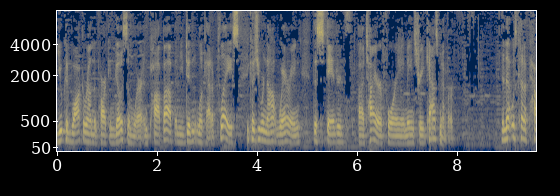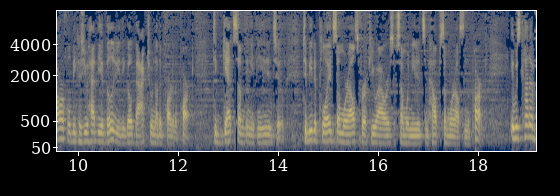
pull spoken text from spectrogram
You could walk around the park and go somewhere and pop up, and you didn't look out of place because you were not wearing the standard uh, attire for a Main Street cast member. And that was kind of powerful because you had the ability to go back to another part of the park, to get something if you needed to, to be deployed somewhere else for a few hours if someone needed some help somewhere else in the park it was kind of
